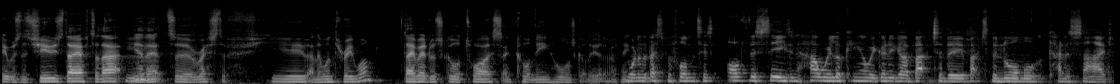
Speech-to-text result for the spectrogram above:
It was the Tuesday after that. Yeah, Mm. they had to rest a few, and they won three one. Dave Edwards scored twice, and Kortney Hause got the other. I think. One of the best performances of the season. How are we looking? Are we going to go back to the back to the normal kind of side?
